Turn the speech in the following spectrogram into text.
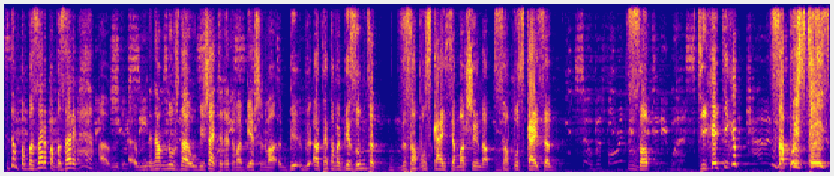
Ты там по базаре, по базаре. А, juicy Нам нужно убежать от этого бешеного, бе- бе- от этого безумца. Запускайся, машина, запускайся. Зап... Тихо, тихо, запустись!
